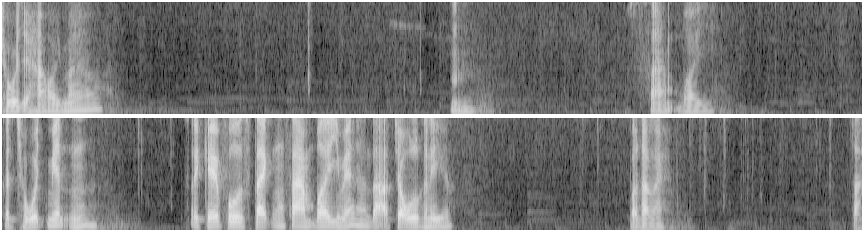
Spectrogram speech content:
ជ្រួចឲ្យហើយមកអឺ33កជ្រួចមានស្អីគេ full stack 33មែនដាក់ចូលគ្នាប៉ុណ្ណឹងឯងតា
